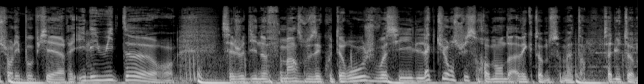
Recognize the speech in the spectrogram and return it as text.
sur les paupières. Il est 8 heures. C'est jeudi 9 mars, vous écoutez Rouge. Voici l'actu en Suisse romande avec Tom ce matin. Salut Tom.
